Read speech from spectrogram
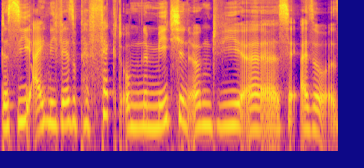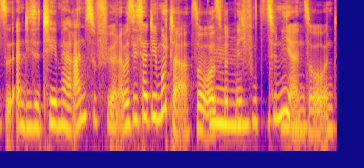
dass sie eigentlich wäre so perfekt, um einem Mädchen irgendwie, äh, also an diese Themen heranzuführen. Aber sie ist halt die Mutter, so, es wird nicht mhm. funktionieren, mhm. so und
